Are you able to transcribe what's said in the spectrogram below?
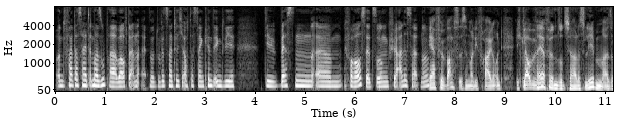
und fand das halt immer super. Aber auf der anderen, also du willst natürlich auch, dass dein Kind irgendwie die besten ähm, Voraussetzungen für alles hat, ne? Ja, für was ist immer die Frage. Und ich glaube, Naja, für ein soziales Leben. Also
